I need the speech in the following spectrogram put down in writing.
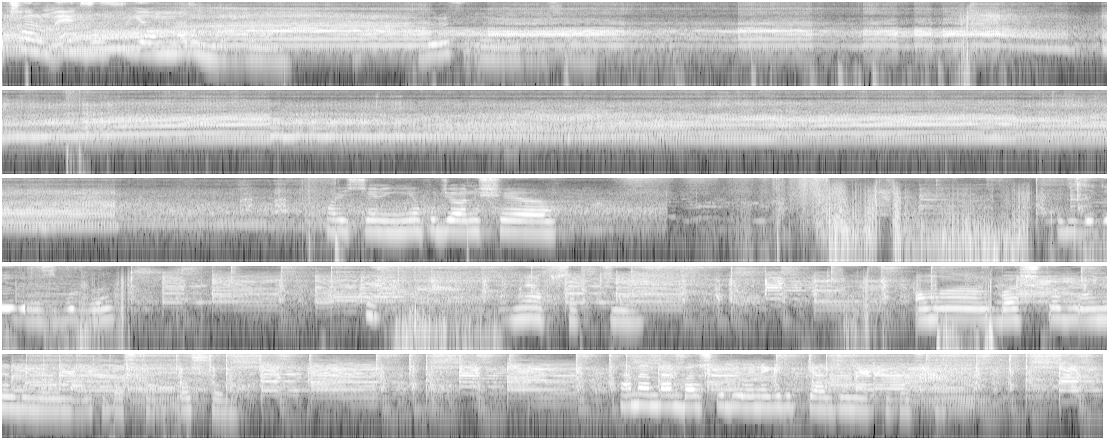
Açarım egzozu yanlarım buradan. Görürsün gibi sen. Hay senin yapacağın işe ya. Biz de geliriz buradan. Uf, ne yapsak ki? Ama başka bir oyuna dönelim arkadaşlar. Boş verin. Hemen ben başka bir oyuna gidip geleceğim arkadaşlar.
